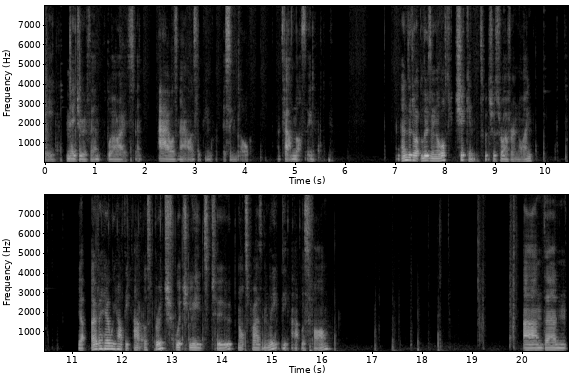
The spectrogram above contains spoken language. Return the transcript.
a major event where I spent hours and hours looking for a missing dog and found nothing. And ended up losing a lot of chickens, which was rather annoying. Yeah, over here we have the Atlas Bridge, which leads to, not surprisingly, the Atlas Farm. And then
